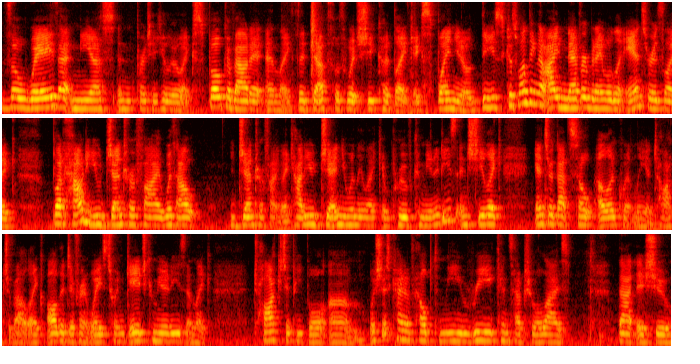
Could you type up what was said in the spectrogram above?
the way that Nias in particular like spoke about it and like the depth with which she could like explain, you know, these cuz one thing that I'd never been able to answer is like but how do you gentrify without gentrifying? Like how do you genuinely like improve communities? And she like answered that so eloquently and talked about like all the different ways to engage communities and like talk to people, um, which just kind of helped me reconceptualize that issue.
